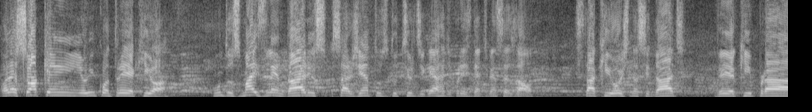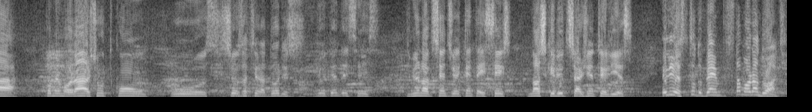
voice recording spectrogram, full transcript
Olha só quem eu encontrei aqui, ó. Um dos mais lendários sargentos do tiro de guerra de Presidente Venceslau. Está aqui hoje na cidade, veio aqui para comemorar junto com os seus atiradores de 86. De 1986, nosso querido Sargento Elias. Elias, tudo bem? Você está morando onde?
